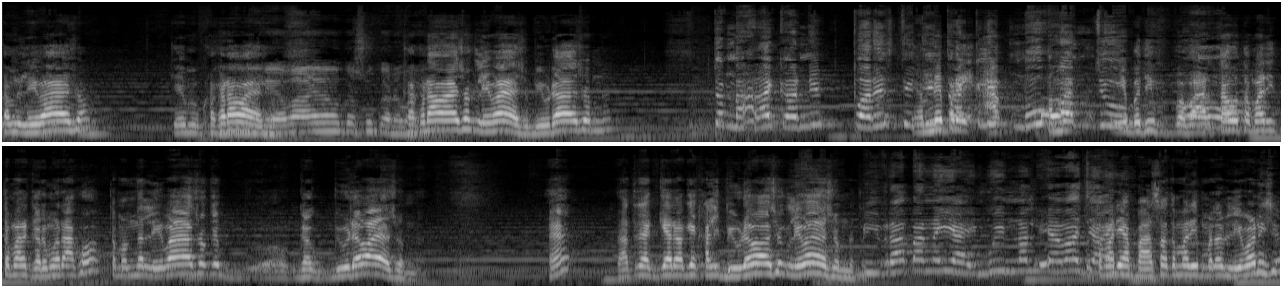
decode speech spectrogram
તમે લેવા આવ્યા છો? કે ખકડાવા આવ્યા લેવા આવ્યો કે શું છો કરવા ખકડાવા આવ્યા છો કે લેવા આવ્યા છો? બીવડા આવ્યા છો અમને તો મારા ઘરની પરિસ્થિતિ એમને હું અમને એ બધી વાર્તાઓ તમારી તમારા ઘરમાં રાખો. તમે અમને લેવા આવ્યા છો કે ગ- આવ્યા છો અમને હે? રાત્રે અગિયાર વાગે ખાલી બીવડાવવા આવ્યા છો કે લેવા આવ્યા છો અમને બીવડાવા નહીં આવી હું એમને લેવા જાય. તમારી આ ભાષા તમારી મતલબ લેવાની છે?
